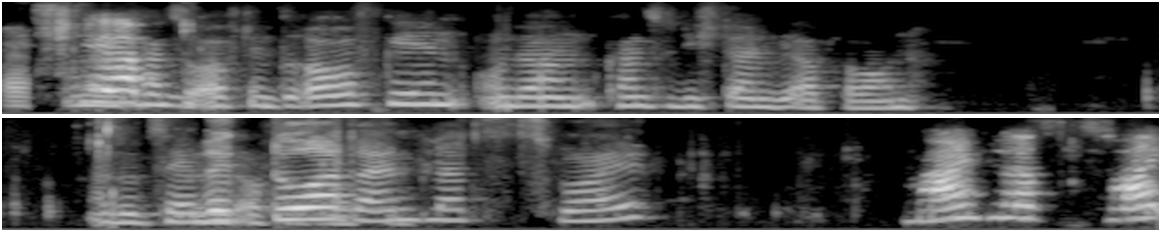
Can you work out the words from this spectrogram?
Ja. Und dann kannst du auf den draufgehen und dann kannst du die Steine wieder abbauen. Also den Victor, dein Platz 2. Mein Platz 2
